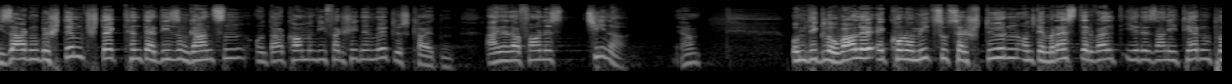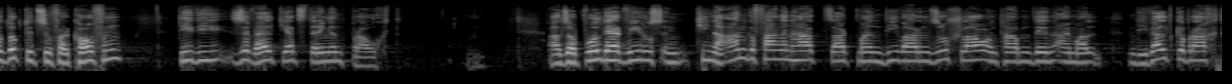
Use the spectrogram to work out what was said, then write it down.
Die sagen, bestimmt steckt hinter diesem Ganzen und da kommen die verschiedenen Möglichkeiten. Eine davon ist China. Ja. Um die globale Ökonomie zu zerstören und dem Rest der Welt ihre sanitären Produkte zu verkaufen, die diese Welt jetzt dringend braucht. Also obwohl der Virus in China angefangen hat, sagt man, die waren so schlau und haben den einmal in die Welt gebracht,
